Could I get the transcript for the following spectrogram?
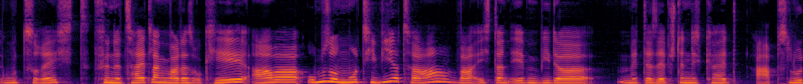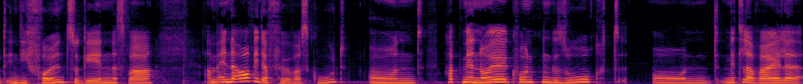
gut zurecht. Für eine Zeit lang war das okay, aber umso motivierter war ich dann eben wieder mit der Selbstständigkeit absolut in die Vollen zu gehen. Das war am Ende auch wieder für was gut und habe mir neue Kunden gesucht, und mittlerweile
